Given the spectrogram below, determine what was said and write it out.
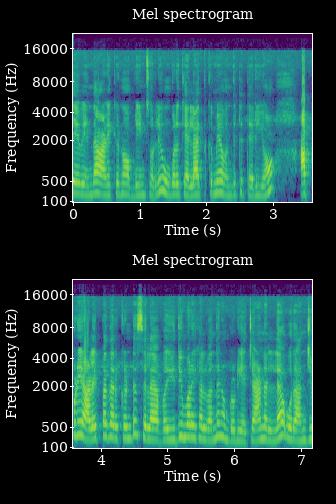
தேவை இருந்தால் அழைக்கணும் அப்படின்னு சொல்லி உங்களுக்கு எல்லாத்துக்குமே வந்துட்டு தெரியும். அப்படி அழைப்பதற்குன்ட்டு சில விதிமுறைகள் வந்து நம்மளுடைய சேனலில் ஒரு அஞ்சு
